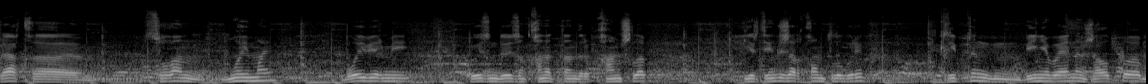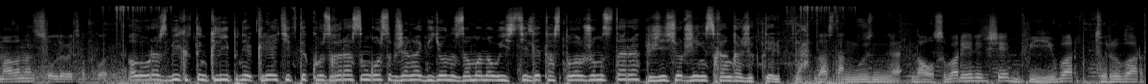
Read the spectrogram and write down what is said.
бірақ ә, соған мойымай бой бермей өзіңді өзің қанаттандырып қамшылап ертеңгі жарыққа ұмтылу керек клиптің бейнебаянның жалпы мағынасы сол деп айтсақ болады. Ал Оразбековтың клипіне креативті көзқарасын қосып жаңа видеоны заманауи стильде таспалау жұмыстары режиссер Жеңісханға жүктеліпті. дастанның өзінің дауысы бар ерекше биі бар түрі бар.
